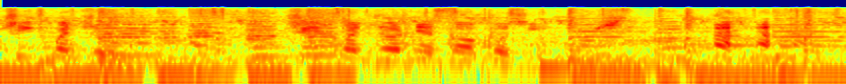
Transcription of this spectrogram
Cinque giorni. Cinque giorni e sto così.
